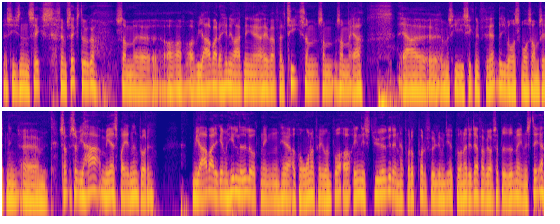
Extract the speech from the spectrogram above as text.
hvad siger, sådan 5-6 stykker, som, øh, og, og, og vi arbejder hen i retning af at have i hvert fald 10, som, som, som er, er øh, man siger, signifikante i vores, vores omsætning. Øh, så, så vi har mere spredning på det. Vi har arbejdet gennem hele nedlukningen her og coronaperioden på at egentlig styrke den her produktportefølje med de her kunder. Det er derfor, vi også er blevet ved med at investere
